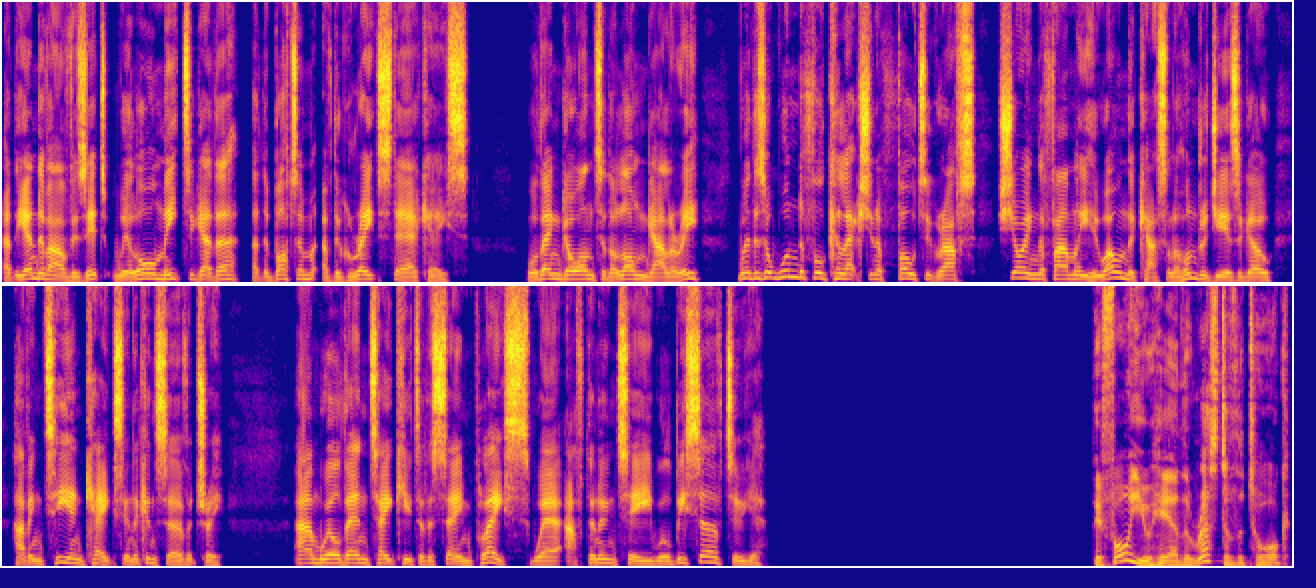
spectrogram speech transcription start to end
at the end of our visit, we'll all meet together at the bottom of the great staircase. We'll then go on to the long gallery, where there's a wonderful collection of photographs showing the family who owned the castle a hundred years ago having tea and cakes in the conservatory. And we'll then take you to the same place where afternoon tea will be served to you. Before you hear the rest of the talk,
